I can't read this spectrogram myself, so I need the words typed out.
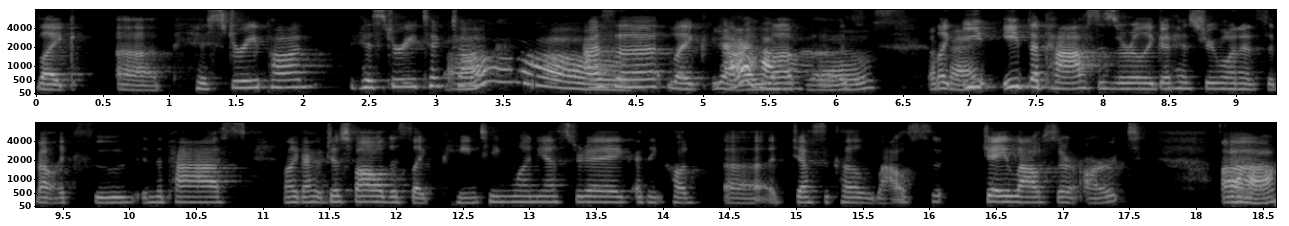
like uh history pod history TikTok Oh. as a like yeah I, don't love of those. Like eat eat the past is a really good history one. It's about like food in the past. Like I just followed this like painting one yesterday. I think called uh Jessica Lauser J Lauser Art. Um, Uh-huh.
